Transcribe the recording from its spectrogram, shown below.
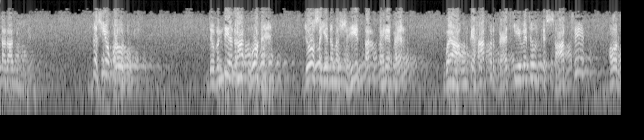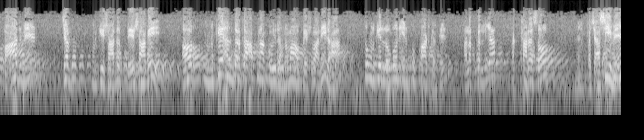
تعداد میں ہوں گے؟ دسیوں کروڑ ہوں گے۔ دیوبندی حضرات وہ ہیں جو سید احمد شہید پر پہلے پہل گویا ان کے ہاتھ پر بیت کیے ہوئے تھے، ان کے ساتھ تھے اور بعد میں جب ان کی شہادت پیش آ گئی اور ان کے اندر کا اپنا کوئی رہنما اور پیشوا نہیں رہا، تو ان کے لوگوں نے ان کو کاٹ کر کے الگ کر لیا۔ اٹھارہ سو پچاسی میں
